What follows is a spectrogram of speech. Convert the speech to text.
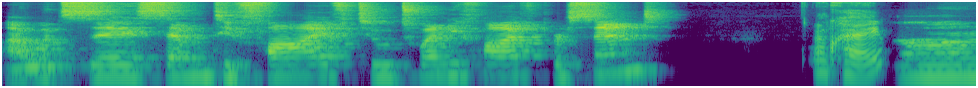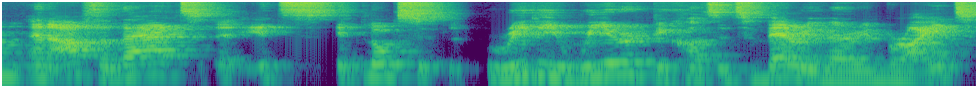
I would say, 75 to 25%. Okay. Um, and after that, it's it looks really weird because it's very very bright.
